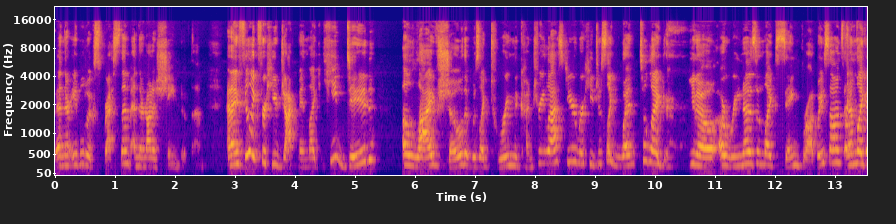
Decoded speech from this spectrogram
and they're able to express them and they're not ashamed of them. And I feel like for Hugh Jackman, like he did a live show that was like touring the country last year where he just like went to like, you know, arenas and like sang Broadway songs. And I'm like,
